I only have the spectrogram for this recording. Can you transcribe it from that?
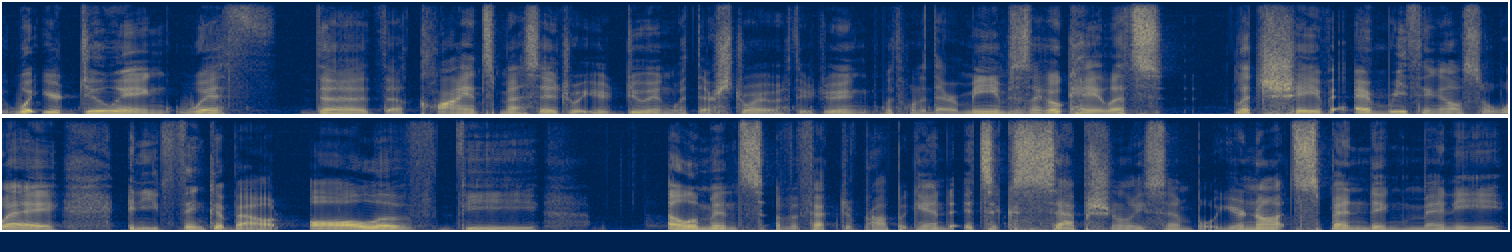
what you're doing with the, the client's message, what you're doing with their story, what you're doing with one of their memes is like, okay, let's, let's shave everything else away. And you think about all of the elements of effective propaganda, it's exceptionally simple. You're not spending many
